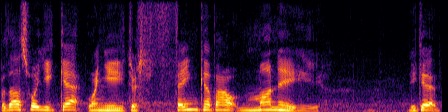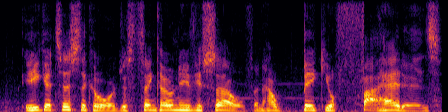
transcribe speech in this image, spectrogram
But that's what you get when you just think about money. You get egotistical or just think only of yourself and how big your fat head is.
